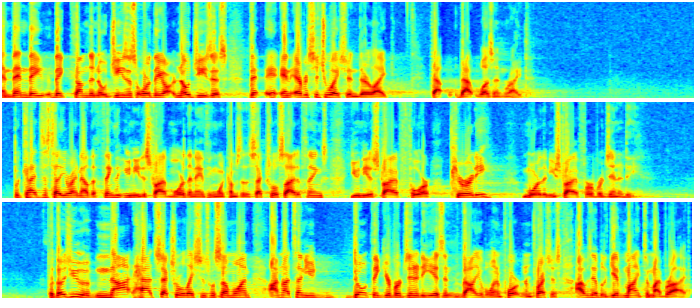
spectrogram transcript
and then they, they come to know Jesus or they are, know Jesus, in every situation, they're like, that, that wasn't right. But can I just tell you right now, the thing that you need to strive more than anything when it comes to the sexual side of things, you need to strive for purity more than you strive for virginity. For those of you who have not had sexual relations with someone, I'm not telling you don't think your virginity isn't valuable and important and precious. I was able to give mine to my bride.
